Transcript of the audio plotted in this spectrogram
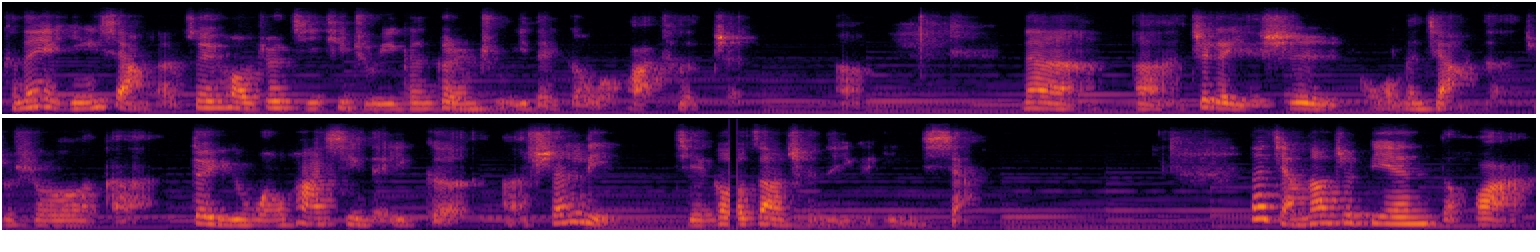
可能也影响了最后就集体主义跟个人主义的一个文化特征啊。那呃，这个也是我们讲的，就是说呃，对于文化性的一个呃生理结构造成的一个影响。那讲到这边的话，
